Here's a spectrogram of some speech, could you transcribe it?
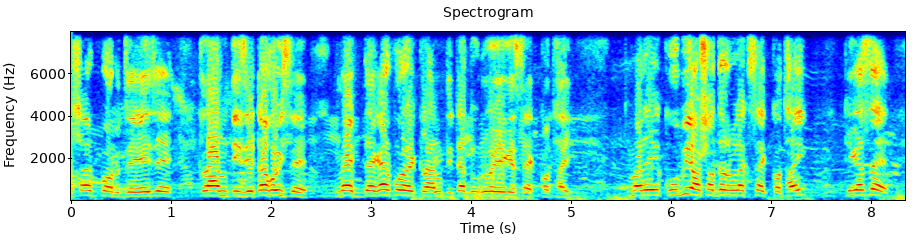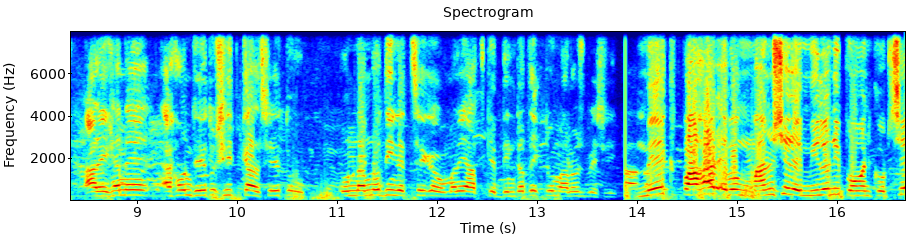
আসার পর যে, এই যে ক্লান্তি যেটা হয়েছে ম্যাক দেখার পর ক্লান্তিটা দূর হয়ে গেছে এক কথায়। মানে খুবই অসাধারণ লাগছে এক কথায়, ঠিক আছে? আর এখানে এখন যেহেতু শীতকাল, সেহেতু অন্যান্য দিনের থেকেও মানে আজকের দিনটাতে একটু মানুষ বেশি। মেঘ, পাহাড় এবং মানুষের এই মিলনই প্রমাণ করছে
